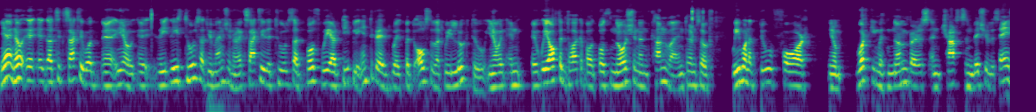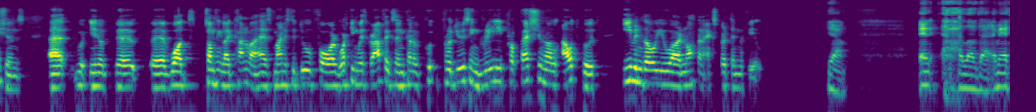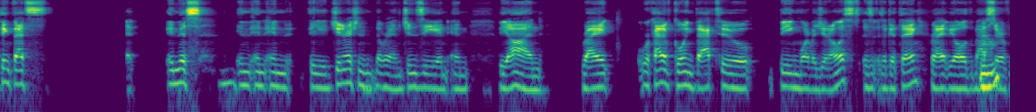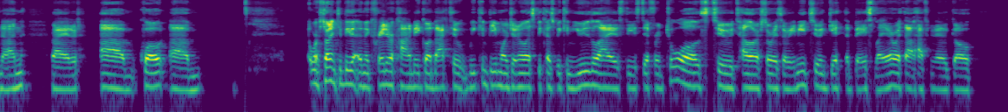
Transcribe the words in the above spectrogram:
yeah no it, it, that's exactly what uh, you know uh, the, these tools that you mentioned are exactly the tools that both we are deeply integrated with but also that we look to you know and, and we often talk about both notion and canva in terms of we want to do for you know working with numbers and charts and visualizations uh, you know uh, what something like canva has managed to do for working with graphics and kind of producing really professional output even though you are not an expert in the field. Yeah. And I love that. I mean, I think that's eh, in this in in in the generation that we're in, Gen Z and and beyond, right? We're kind of going back to being more of a generalist is, is a good thing, right? The old master mm-hmm. of none, right? Um, quote, um, we're starting to be in the creator economy going back to we can be more generalist because we can utilize these different tools to tell our stories that we need to and get the base layer without having to go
